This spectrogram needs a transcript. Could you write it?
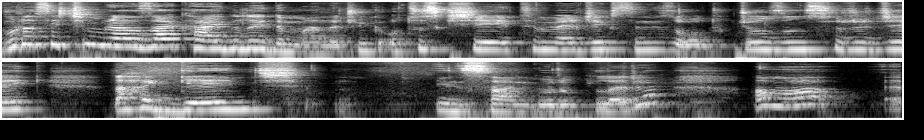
Burası için biraz daha kaygılıydım ben de. Çünkü 30 kişiye eğitim vereceksiniz. Oldukça uzun sürecek. Daha genç insan grupları. Ama e,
